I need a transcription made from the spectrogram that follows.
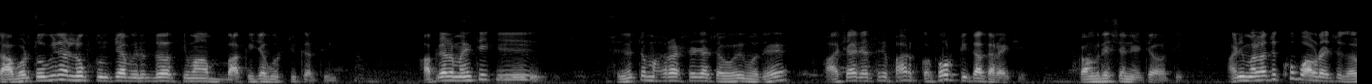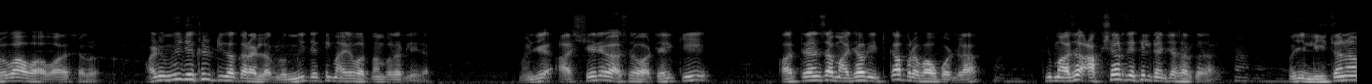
ताबडतोबीनं लोक तुमच्या विरुद्ध किंवा बाकीच्या गोष्टी करतील. आपल्याला माहिती आहे की संयुक्त महाराष्ट्राच्या चळवळीमध्ये आचार्यात्री फार कठोर टीका करायची काँग्रेसच्या नेत्यावरती आणि मला ते खूप आवडायचं घर वा वा वा सगळं आणि मी देखील टीका करायला लागलो मी देखील माझ्या वर्तमानपत्रात लिहिलं म्हणजे आश्चर्य असं वाटेल की अत्र्यांचा माझ्यावर इतका प्रभाव पडला. की माझं अक्षर देखील त्यांच्यासारखं झालं म्हणजे लिहिताना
